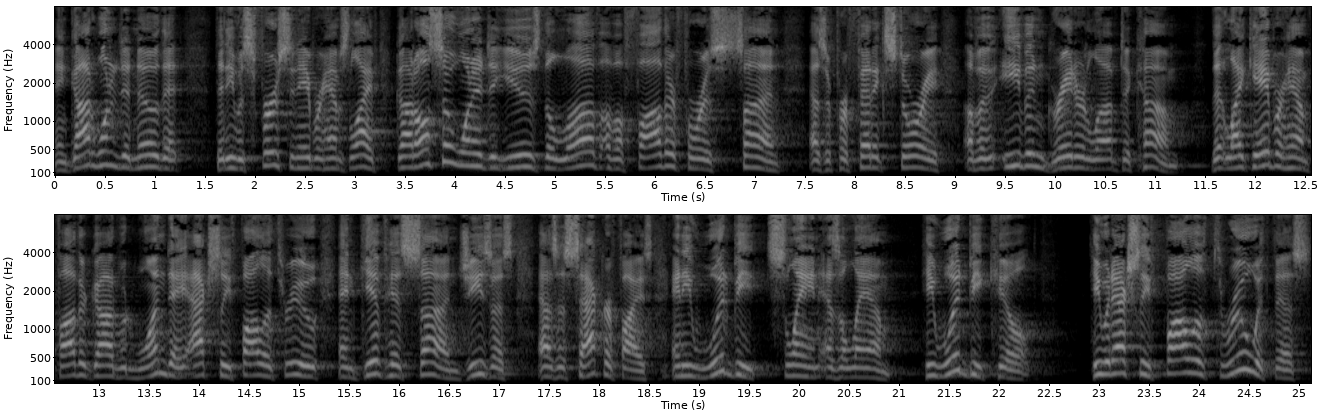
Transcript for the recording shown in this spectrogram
And God wanted to know that, that he was first in Abraham's life. God also wanted to use the love of a father for his son as a prophetic story of an even greater love to come. That, like Abraham, Father God would one day actually follow through and give his son, Jesus, as a sacrifice, and he would be slain as a lamb. He would be killed. He would actually follow through with this.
